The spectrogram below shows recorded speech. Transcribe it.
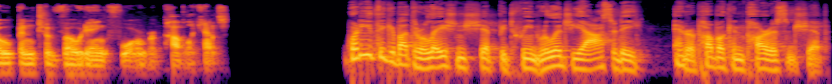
open to voting for Republicans. What do you think about the relationship between religiosity and Republican partisanship?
